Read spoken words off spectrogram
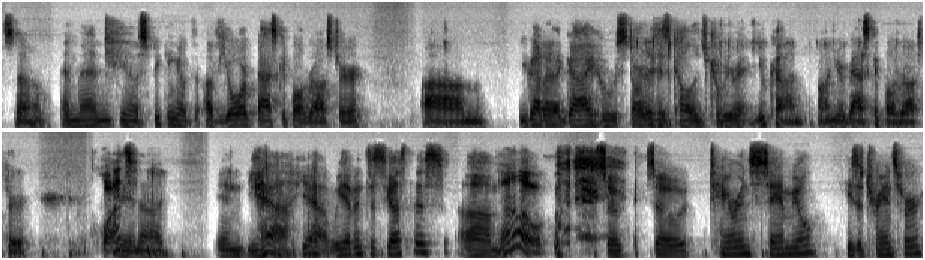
So, and then you know, speaking of of your basketball roster, um, you got a guy who started his college career at UConn on your basketball roster. What? In, uh, in yeah, yeah, we haven't discussed this. Um, no. so, so Terrence Samuel, he's a transfer.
